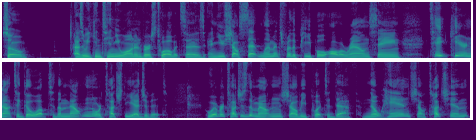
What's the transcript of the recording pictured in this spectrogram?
So, as we continue on in verse 12, it says, And you shall set limits for the people all around, saying, Take care not to go up to the mountain or touch the edge of it. Whoever touches the mountain shall be put to death. No hand shall touch him,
